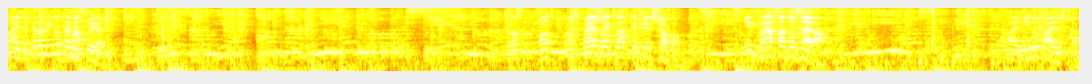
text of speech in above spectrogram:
Dawaj, dopiero minutę masujesz. Roz, od, rozprężaj klatkę piersiową. Niech wraca do zera. Dawaj, minuta jeszcze.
